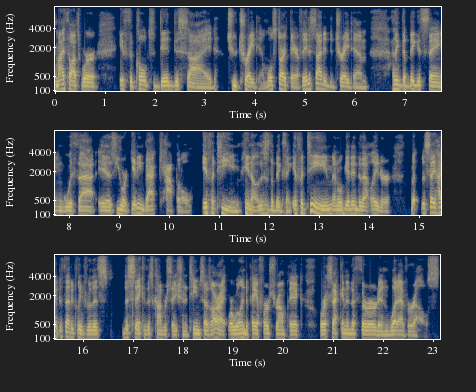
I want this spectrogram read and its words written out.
my thoughts were if the Colts did decide to trade him, we'll start there. If they decided to trade him, I think the biggest thing with that is you are getting back capital. If a team, you know, this is the big thing. If a team, and we'll get into that later, but to say hypothetically for this the sake of this conversation, a team says, "All right, we're willing to pay a first round pick or a second and a third and whatever else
